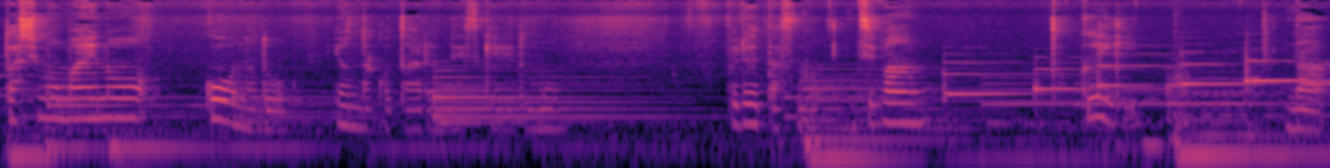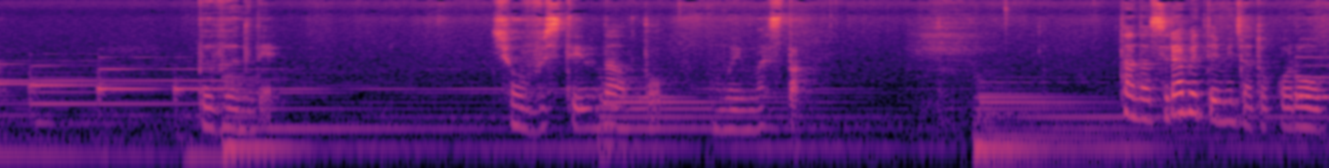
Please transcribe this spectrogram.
私も前の号など読んだことあるんですけれどもブルータスの一番得意な部分で勝負しているなと思いました。ただ調べてみたところ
